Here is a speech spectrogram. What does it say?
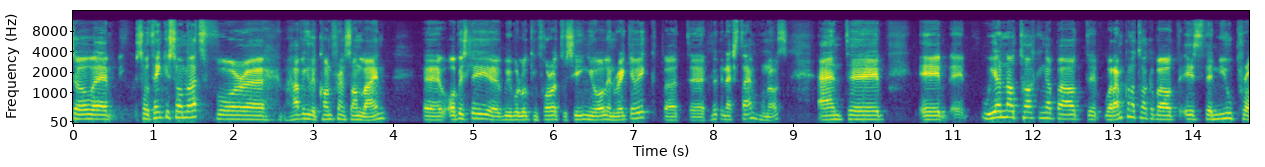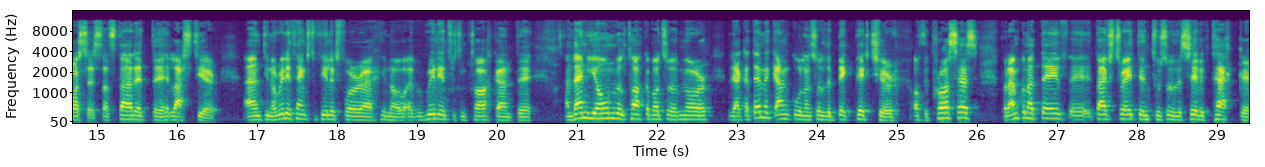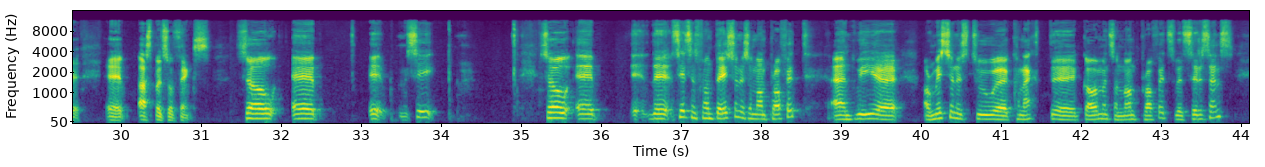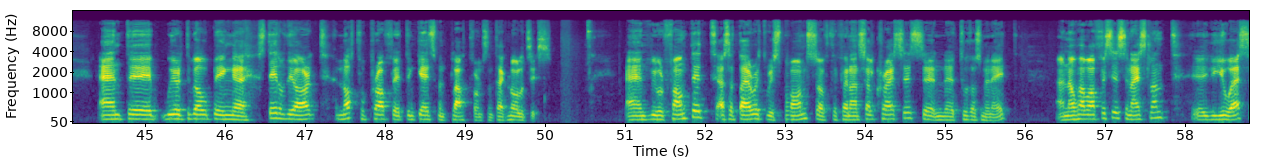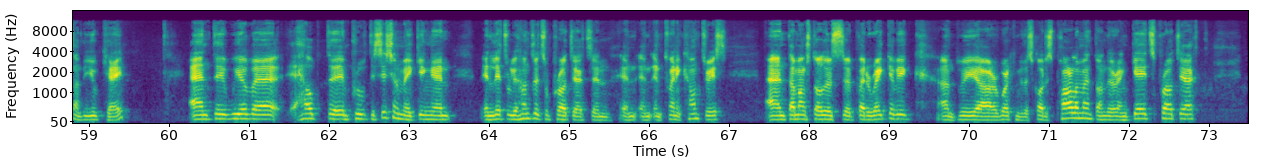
So, uh, so thank you so much for uh, having the conference online. Uh, obviously, uh, we were looking forward to seeing you all in Reykjavik, but uh, maybe next time, who knows? And uh, we are now talking about, what I'm going to talk about is the new process that started last year. And, you know, really thanks to Felix for, uh, you know, a really interesting talk. And, uh, and then Jón will talk about sort of more the academic angle and sort of the big picture of the process. But I'm going to dive, uh, dive straight into sort of the civic tech uh, aspects of things. So uh, uh, see. So the Citizens Foundation is a nonprofit, and we our mission is to connect governments and nonprofits with citizens. And uh, we are developing uh, state-of-the-art, not-for-profit engagement platforms and technologies. And we were founded as a direct response of the financial crisis in uh, 2008, and now have offices in Iceland, the US, and the UK. And uh, we have uh, helped uh, improve decision making in, in literally hundreds of projects in, in, in 20 countries. And amongst others, uh, Better Reykjavik, and we are working with the Scottish Parliament on their Engage project.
